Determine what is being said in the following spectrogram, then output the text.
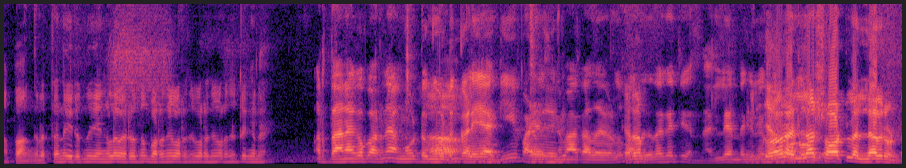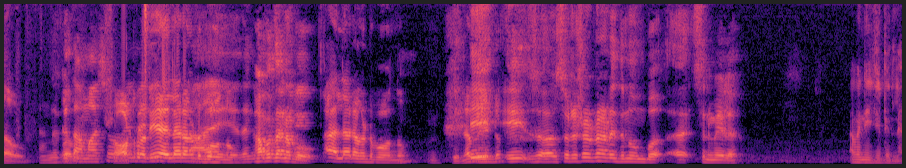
അപ്പോൾ അങ്ങനെ തന്നെ ഇരുന്ന് ഞങ്ങൾ ഓരോന്നും പറഞ്ഞ് പറഞ്ഞ് പറഞ്ഞ് പറഞ്ഞിട്ട് ഇങ്ങനെ വർത്താനൊക്കെ പറഞ്ഞ് അങ്ങോട്ടും ഇങ്ങോട്ടും കളിയാക്കി പഴയ സിനിമാ കഥകളും അത് ഇതൊക്കെ ചെയ്യും നല്ല എന്തെങ്കിലും എല്ലാ ഷോട്ടിലും എല്ലാവരും ഉണ്ടാവും. ഞങ്ങൾക്ക് തമാശ ഷോട്ട് എല്ലാവരും അങ്ങോട്ട് പോകുന്നു. അപ്പൊ തന്നെ പോകും. ആ, എല്ലാവരും അങ്ങോട്ട് പോകുന്നു. പിന്നെ ഈ വീണ്ടും. ഈ സുരേഷ് ഏട്ടനാണ് ഇതിനു മുമ്പ് സിനിമയിൽ അഭിനയിച്ചിട്ടില്ല.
